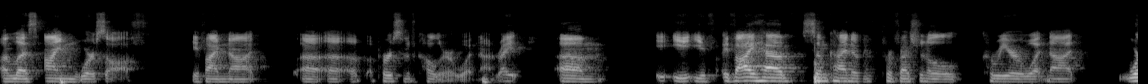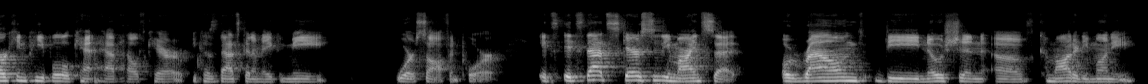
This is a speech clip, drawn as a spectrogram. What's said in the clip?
unless i'm worse off if i'm not a, a, a person of color or whatnot right um, if if i have some kind of professional career or whatnot working people can't have health care because that's going to make me worse off and poorer it's it's that scarcity mindset around the notion of commodity money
